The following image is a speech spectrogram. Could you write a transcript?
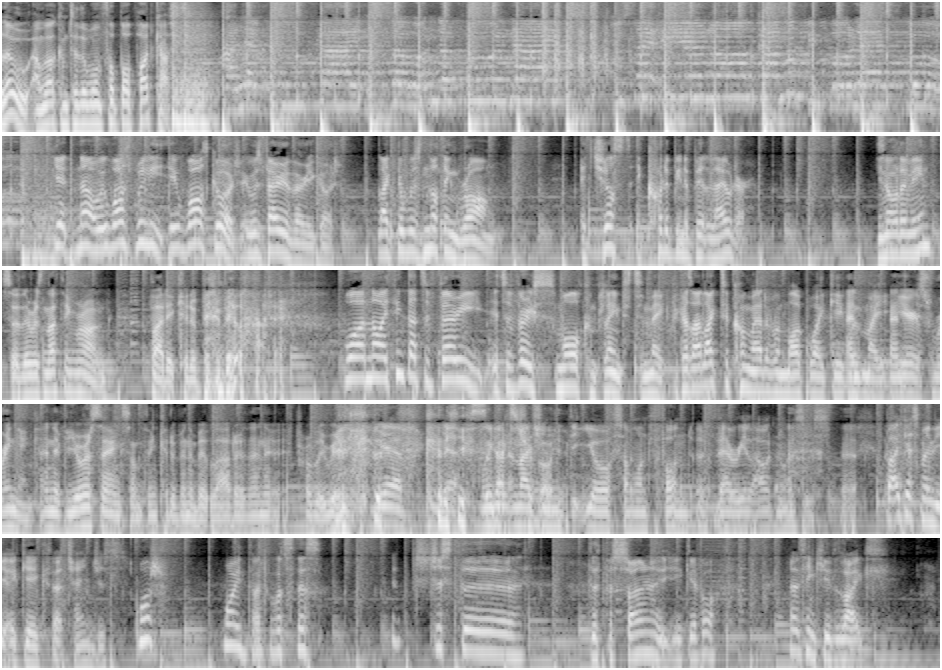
Hello, and welcome to the One Football Podcast. I like to fly, it's a wonderful night. You slightly unknown, oh, come on people, let's go. Yeah, no, it was really, it was good. It was very, very good. Like there was nothing wrong. It just, it could have been a bit louder. You know what I mean? So there was nothing wrong, but it could have been a bit louder. Well, no, I think that's a very, it's a very small complaint to make because I like to come out of a Mogwai gig with my and- ears ringing. And if you're saying something could have been a bit louder, then it probably really could. Yeah, could yeah. we don't imagine volume. that you're someone fond of very loud noises. Yeah. But I guess maybe a gig that changes. What? Why? What's this? It's just the the persona that you give off. I don't think you'd like.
